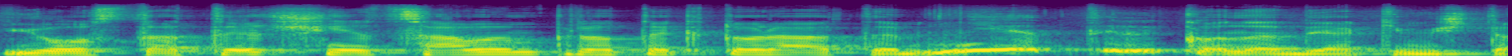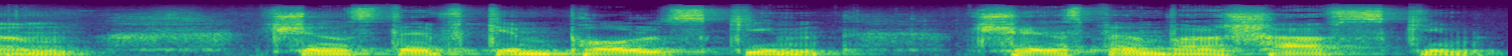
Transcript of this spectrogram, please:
i ostatecznie całym protektoratem, nie tylko nad jakimś tam księstewkiem polskim, księstwem warszawskim,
